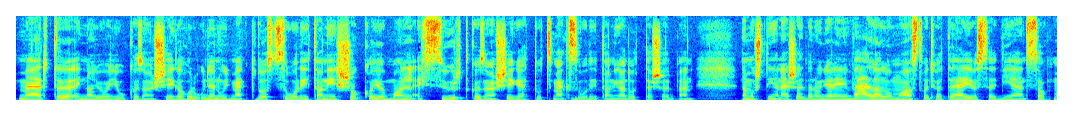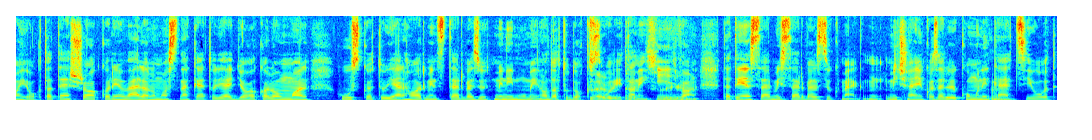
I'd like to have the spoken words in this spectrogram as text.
mert egy nagyon jó közönség, ahol ugyanúgy meg tudod szólítani, és sokkal jobban egy szűrt közönséget tudsz megszólítani hmm. adott esetben. Na most ilyen esetben ugyan én vállalom azt, hogy ha te eljössz egy ilyen szakmai oktatásra, akkor én vállalom azt neked, hogy egy alkalommal 20 kötőjel 30 tervezőt minimum én oda tudok Leültetsz, szólítani. Így igen. van. Tehát én szer, mi szervezzük meg, mi csináljuk az előkommunikációt,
